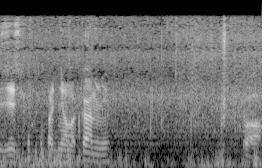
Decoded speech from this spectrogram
Здесь подняла камни. О.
